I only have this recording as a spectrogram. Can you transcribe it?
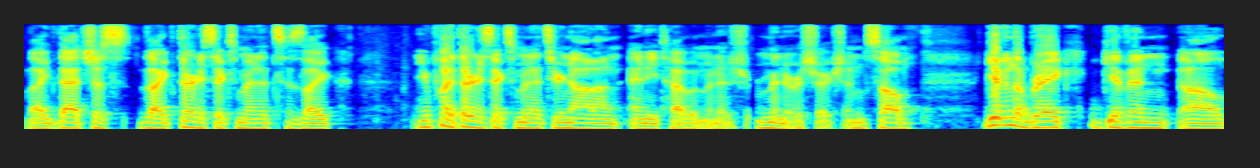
like that's just like 36 minutes is like you play 36 minutes, you're not on any type of minute, minute restriction. So given the break, given uh,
